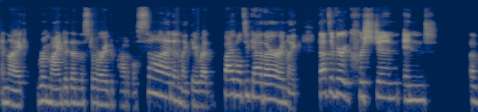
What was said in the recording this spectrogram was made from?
and like reminded them the story of the prodigal son, and like they read the Bible together, and like that's a very Christian end of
